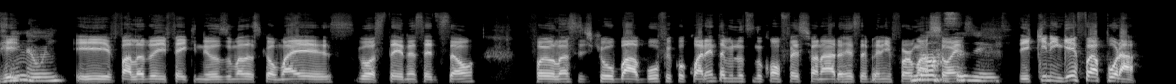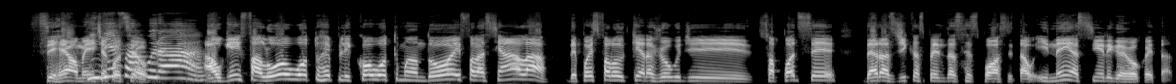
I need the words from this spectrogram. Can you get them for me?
Sei E, não, hein? e falando em fake news, uma das que eu mais gostei nessa edição foi o lance de que o Babu ficou 40 minutos no confessionário recebendo informações Nossa, e que ninguém foi apurar se realmente Ninguém foi aconteceu. apurar. Alguém falou, o outro replicou, o outro mandou e falou assim: ah lá. Depois falou que era jogo de. Só pode ser. Deram as dicas pra ele das respostas e tal. E nem assim ele ganhou, coitado.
